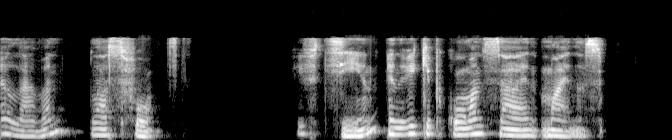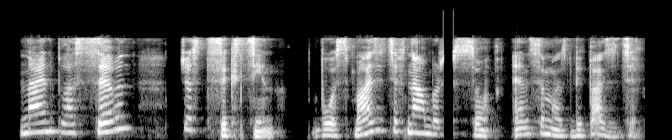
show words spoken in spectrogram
11 plus 4. 15, and we keep common sign minus. 9 plus 7, just 16 both positive numbers, so answer must be positive.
